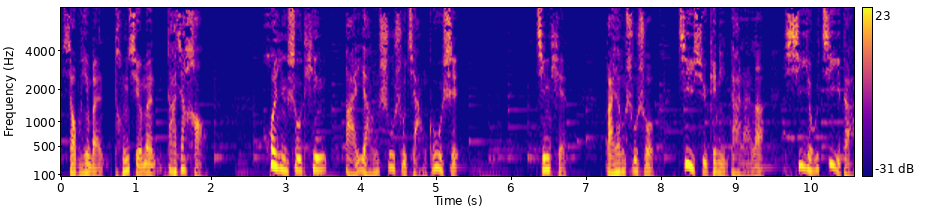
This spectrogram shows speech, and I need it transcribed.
小朋友们、同学们，大家好，欢迎收听白杨叔叔讲故事。今天，白杨叔叔继续给你带来了《西游记》的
